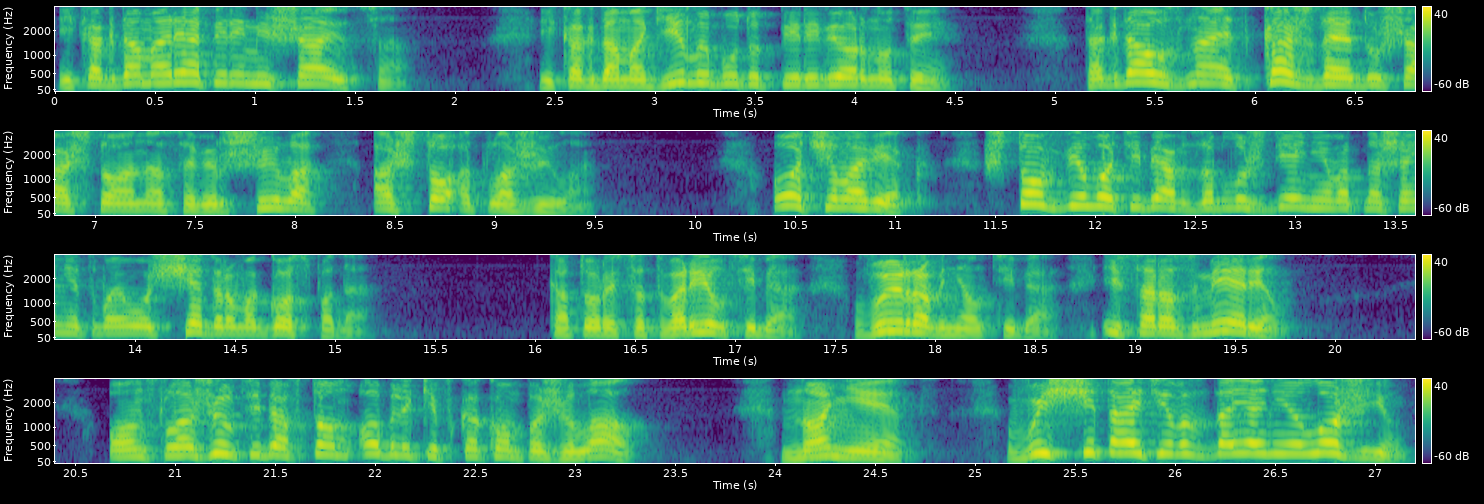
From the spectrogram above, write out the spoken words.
и когда моря перемешаются, и когда могилы будут перевернуты, тогда узнает каждая душа, что она совершила, а что отложила. О человек, что ввело тебя в заблуждение в отношении твоего щедрого Господа? Который сотворил тебя, выровнял тебя и соразмерил. Он сложил тебя в том облике, в каком пожелал. Но нет, вы считаете воздаяние ложью,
